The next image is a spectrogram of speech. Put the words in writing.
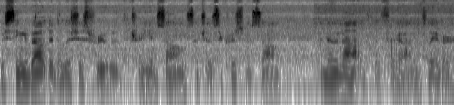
We sing about the delicious fruit of the tree in songs such as the Christmas song, but know not of the forgotten flavor.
